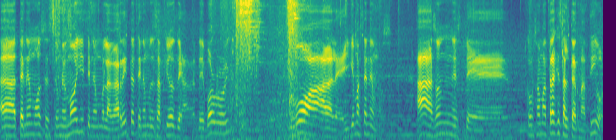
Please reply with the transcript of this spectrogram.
Ah, tenemos este, un emoji, tenemos la garrita, tenemos desafíos de, de. ¡Wow! ¿Y qué más tenemos? Ah, son este... ¿Cómo se llama? Trajes alternativos.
